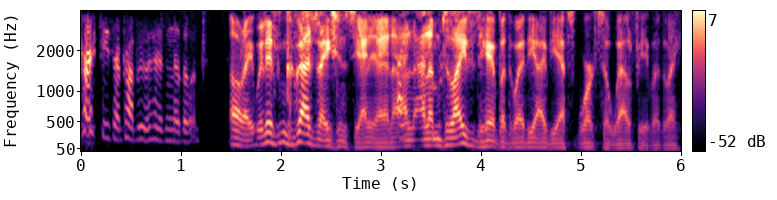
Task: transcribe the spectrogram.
thirties, I probably would have had another one. All right. Well, listen, congratulations to you anyway. And, and, and I'm delighted to hear, by the way, the IVF's worked so well for you, by the way,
